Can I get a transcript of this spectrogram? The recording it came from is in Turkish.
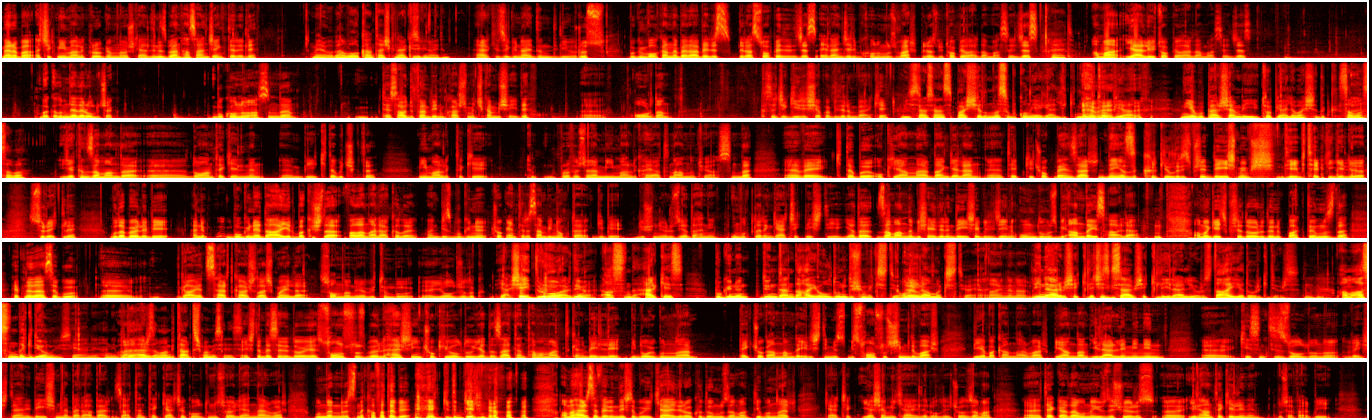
Merhaba, Açık Mimarlık Programı'na hoş geldiniz. Ben Hasan Cenkdereli. Merhaba, ben Volkan Taşkın. Herkese günaydın. Herkese günaydın diliyoruz. Bugün Volkan'la beraberiz. Biraz sohbet edeceğiz. Eğlenceli bir konumuz var. Biraz ütopyalardan bahsedeceğiz. Evet. Ama yerli ütopyalardan bahsedeceğiz. Bakalım neler olacak. Bu konu aslında tesadüfen benim karşıma çıkan bir şeydi. Ee, oradan kısaca giriş yapabilirim belki. Bir isterseniz başlayalım. Nasıl bu konuya geldik? Niye evet. Ütopya? Niye bu perşembeyi Ütopya ile başladık sabah evet. sabah? Yakın zamanda e, Doğan Tekeli'nin e, bir kitabı çıktı. Mimarlıktaki e, profesyonel mimarlık hayatını anlatıyor aslında. E, ve kitabı okuyanlardan gelen e, tepki çok benzer. Ne yazık 40 yıldır hiçbir şey değişmemiş diye bir tepki geliyor sürekli. Bu da böyle bir hani bugüne dair bakışla falan alakalı. Hani biz bugünü çok enteresan bir nokta gibi düşünüyoruz ya da hani umutların gerçekleştiği ya da zamanla bir şeylerin değişebileceğini umduğumuz bir andayız hala. Ama geçmişe doğru dönüp baktığımızda hep nedense bu e, gayet sert karşılaşmayla sonlanıyor bütün bu e, yolculuk. Ya şey durumu var değil mi? Aslında herkes bugünün dünden daha iyi olduğunu düşünmek istiyor. Ona evet. inanmak istiyor yani. Aynen öyle. Lineer bir şekilde, çizgisel bir şekilde ilerliyoruz. Daha iyiye doğru gidiyoruz. Hı hı. Ama aslında gidiyor muyuz yani? Hani bu Aynen. da her zaman bir tartışma meselesi. E işte mesele de o ya. Sonsuz böyle her şeyin çok iyi olduğu ya da zaten tamam artık hani belli bir doygunluğa pek çok anlamda eriştiğimiz bir sonsuz şimdi var diye bakanlar var. Bir yandan ilerlemenin e, kesintisiz olduğunu ve işte hani değişimle beraber zaten tek gerçek olduğunu söyleyenler var. Bunların arasında kafa tabii gidip geliyor. Ama her seferinde işte bu hikayeleri okuduğumuz zaman ki bunlar gerçek yaşam hikayeleri oluyor çoğu zaman. E, tekrardan bununla yüzleşiyoruz. E, İlhan Tekeli'nin bu sefer bir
